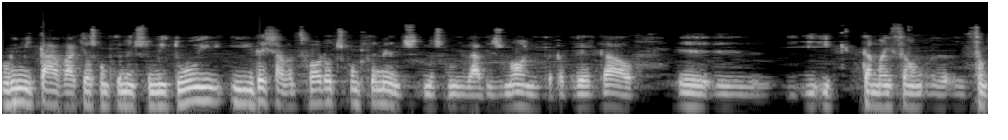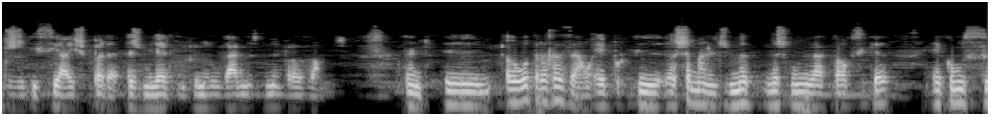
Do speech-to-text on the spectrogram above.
limitava aqueles comportamentos do Too e, e, deixava de fora outros comportamentos de masculinidade hegemónica, patriarcal e, e, e que também são, são prejudiciais para as mulheres em primeiro lugar, mas também para os homens. Portanto, a outra razão é porque a chamar-lhes masculinidade tóxica é como se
